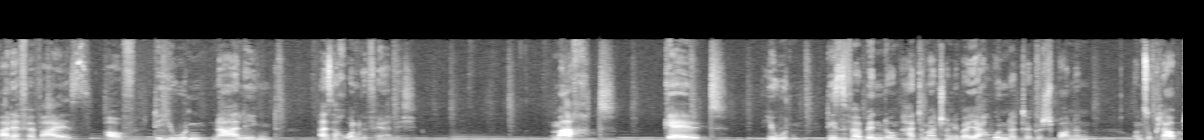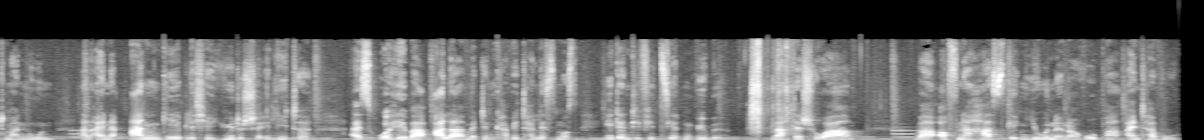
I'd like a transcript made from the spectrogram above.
war der Verweis auf die Juden naheliegend als auch ungefährlich. Macht, Geld, Juden. Diese Verbindung hatte man schon über Jahrhunderte gesponnen und so glaubte man nun an eine angebliche jüdische Elite als Urheber aller mit dem Kapitalismus identifizierten Übel. Nach der Shoah war offener Hass gegen Juden in Europa ein Tabu.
